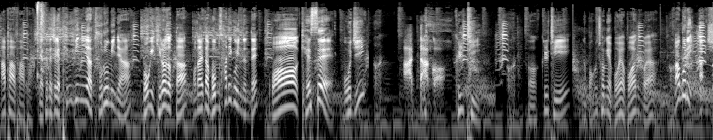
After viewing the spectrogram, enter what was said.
아파 아파 아파 야 근데 저게 펭귄이냐 두루미냐 목이 길어졌다 어 나 일단 몸 사리고 있는데 와 개쎄 뭐지 아따거 글뒤 어 이거 멍청해 뭐야 뭐 하는 거야 마무리 아 씨.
